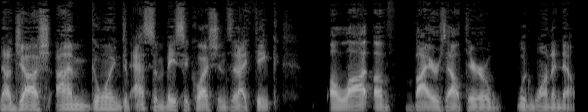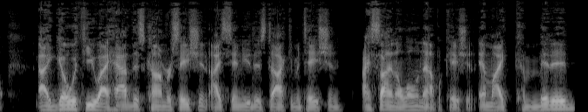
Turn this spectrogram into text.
Now, Josh, I'm going to ask some basic questions that I think a lot of buyers out there would want to know. I go with you. I have this conversation. I send you this documentation. I sign a loan application. Am I committed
